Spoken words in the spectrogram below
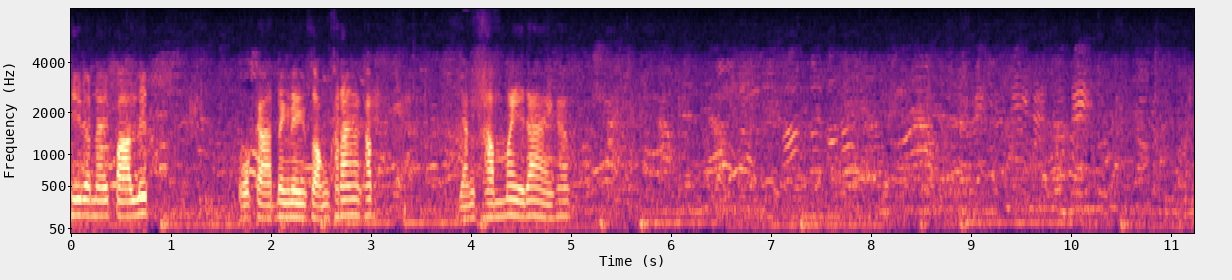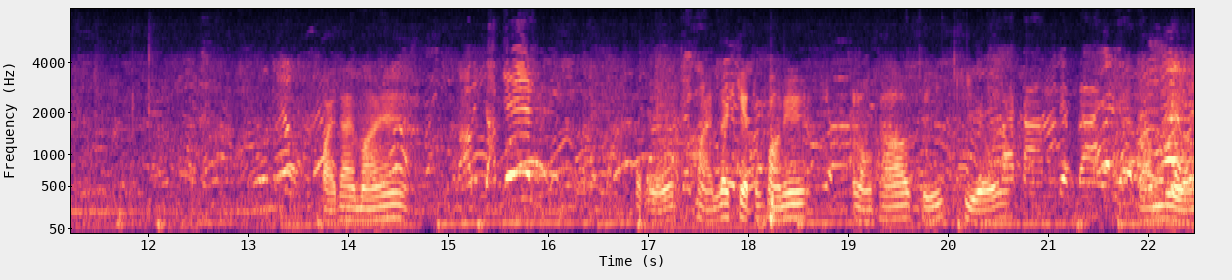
ทีละนายปาลิศโอกาสหนึ่งหนึ่งสองครั้งครับ ยังทำไม่ได้ครับ ไปได้ไหมโอ้โห หมายเลขเจ็ดตรงฝั่งนี้รองเท้าสีเขียวตามเหลือง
